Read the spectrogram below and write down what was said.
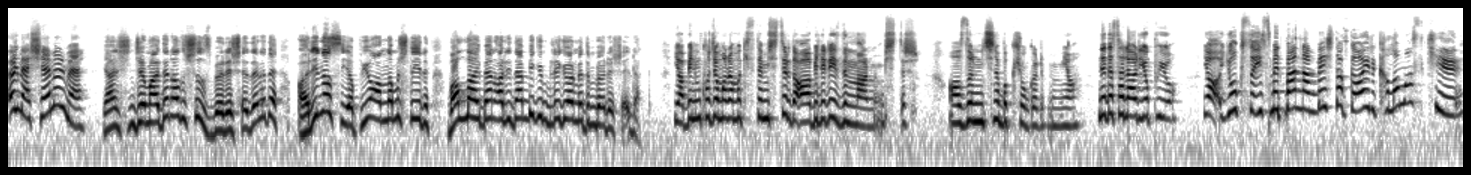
Ölme Şem, ölme. Yani şimdi Cemal'den alışırız böyle şeylere de Ali nasıl yapıyor anlamış değilim. Vallahi ben Ali'den bir gün bile görmedim böyle şeyler. Ya benim kocam aramak istemiştir de abileri izin vermemiştir. Ağızlarının içine bakıyor garibim ya. Ne deseler yapıyor. Ya yoksa İsmet benden beş dakika ayrı kalamaz ki.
